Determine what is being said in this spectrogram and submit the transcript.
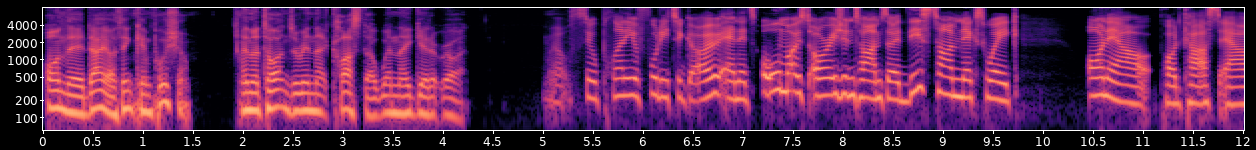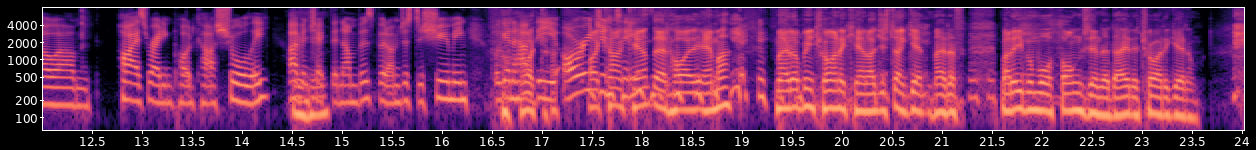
on their day, I think can push them. And the Titans are in that cluster when they get it right. Well, still plenty of footy to go, and it's almost Origin time. So this time next week on our podcast, our um, highest rating podcast, surely. I haven't checked the numbers, but I'm just assuming we're going to have Mm-hmm. I the Origin I can't team. count that high, Emma. mate, I've been trying to count. I just don't get, mate, I've, mate, even more thongs in a day to try to get them.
